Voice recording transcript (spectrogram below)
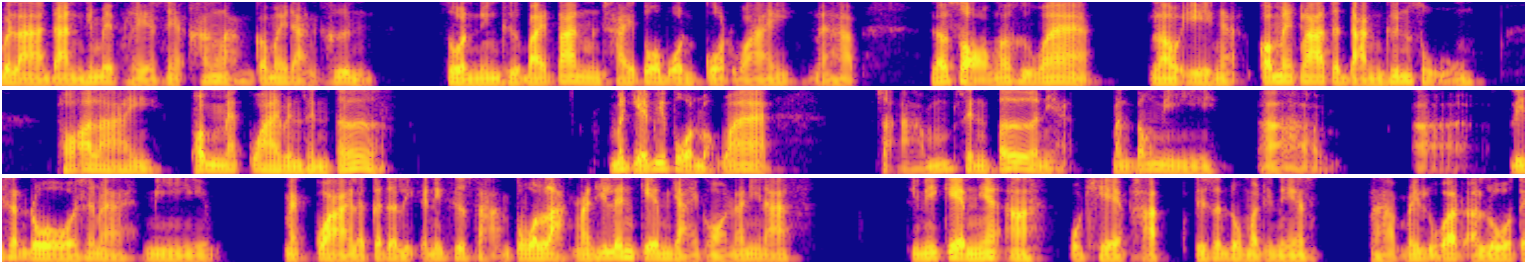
เวลาดันขึ้นไปเพรสเนี่ยข้างหลังก็ไม่ดันขึ้น ส่วนหนึ่งคือไบตันมันใช้ตัวบนกดไว้นะครับ แล้ว 2 ก็คือว่าเราเองอะก็ไม่กล้าจะดันขึ้นสูง เพราะอะไร เพราะมี Maguire เป็นเซนเตอร์ เมื่อกี้พี่โฟนบอกว่า3เซนเตอร์เนี่ย มันต้องมีอ่าอ่า Lisandro ใช่ไหมมี Maguire แล้วก็ De Ligt อันนี้คือ 3 ตัวหลักนะที่เล่นเกมใหญ่ก่อนน้านี้นะ ทีนี้เกมเนี้ยอะโอเค พัก Lisandro Martinez นะครับไม่รู้ว่าอ่าโรเต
